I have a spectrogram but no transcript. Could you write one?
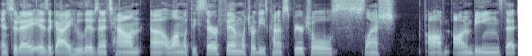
And Sorey is a guy who lives in a town uh, along with the Seraphim, which are these kind of spiritual slash autumn beings that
